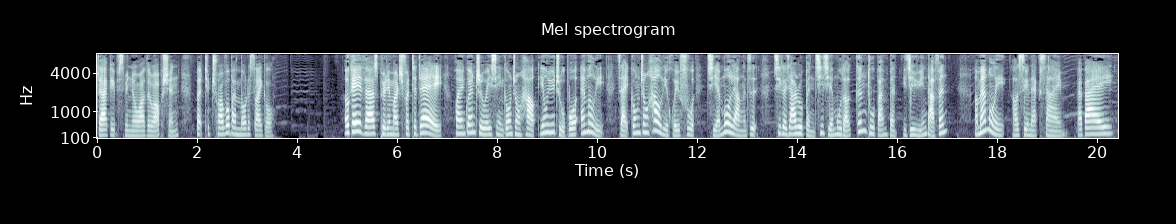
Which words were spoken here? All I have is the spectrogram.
That gives me no other option but to travel by motorcycle. Okay, that's pretty much for today. 欢迎关注微信公众号“英语主播 Emily”，在公众号里回复“节目”两个字，即可加入本期节目的跟读版本以及语音打分。I'm Emily. I'll see you next time. 拜拜 bye.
